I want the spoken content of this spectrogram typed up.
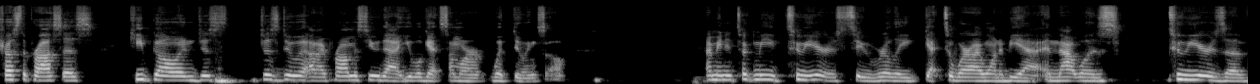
Trust the process. Keep going. Just just do it and i promise you that you will get somewhere with doing so. I mean it took me two years to really get to where i want to be at and that was two years of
